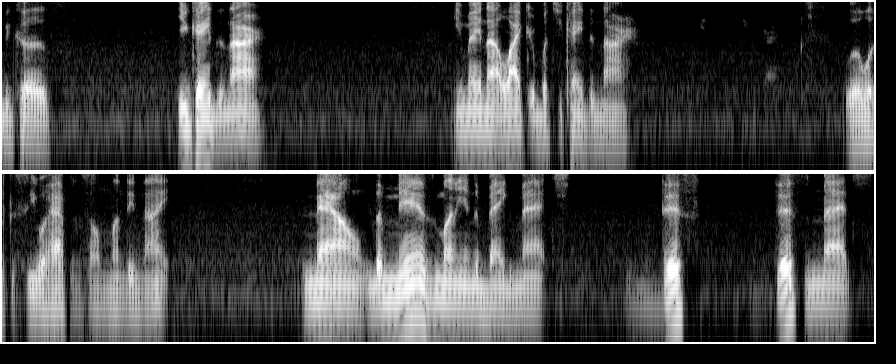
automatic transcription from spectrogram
Because you can't deny her. You may not like her, but you can't deny her. We'll look to see what happens on Monday night. Now, the men's Money in the Bank match. This this match,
